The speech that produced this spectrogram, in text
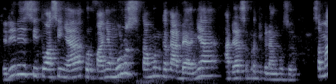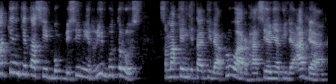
Jadi ini situasinya kurvanya mulus namun keadaannya adalah seperti benang kusut. Semakin kita sibuk di sini ribut terus, semakin kita tidak keluar, hasilnya tidak ada,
